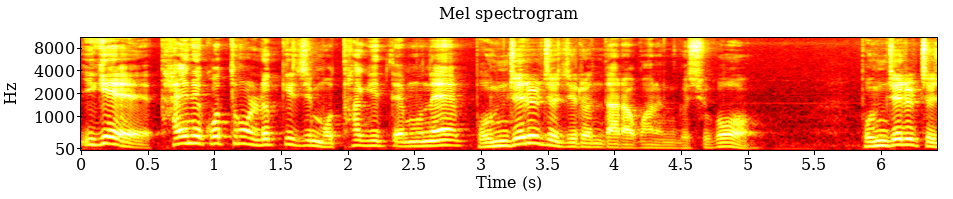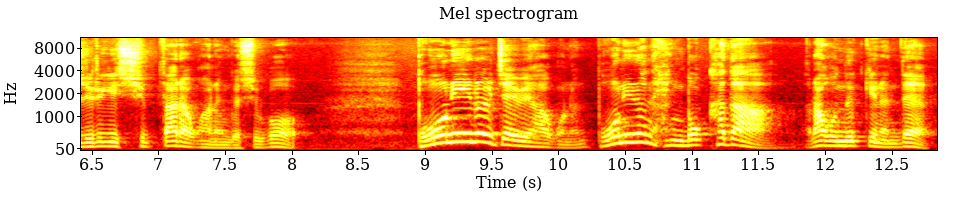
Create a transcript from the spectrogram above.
이게 타인의 고통을 느끼지 못하기 때문에 범죄를 저지른다라고 하는 것이고 범죄를 저지르기 쉽다라고 하는 것이고 본인을 제외하고는 본인은 행복하다라고 느끼는데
